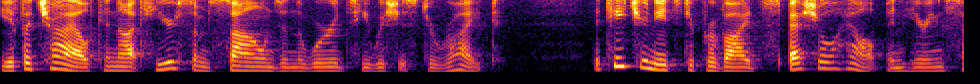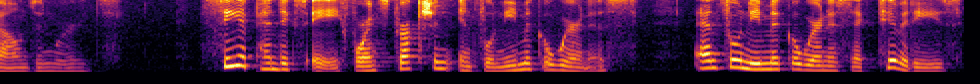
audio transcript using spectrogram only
If a child cannot hear some sounds in the words he wishes to write, the teacher needs to provide special help in hearing sounds and words. See Appendix A for instruction in phonemic awareness and phonemic awareness activities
